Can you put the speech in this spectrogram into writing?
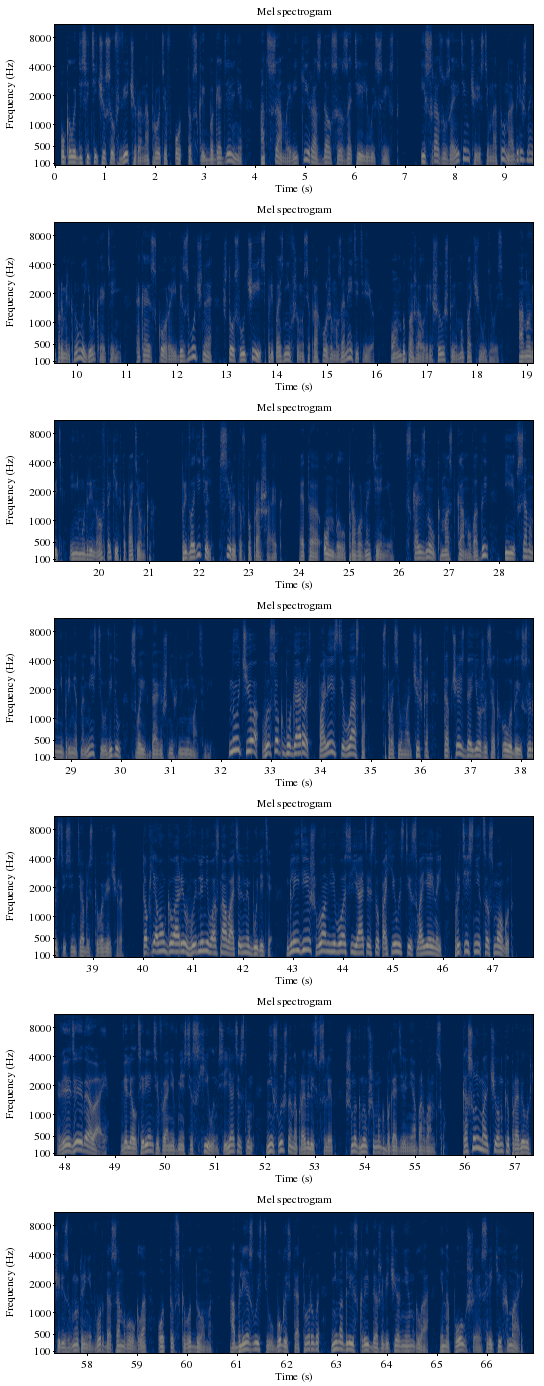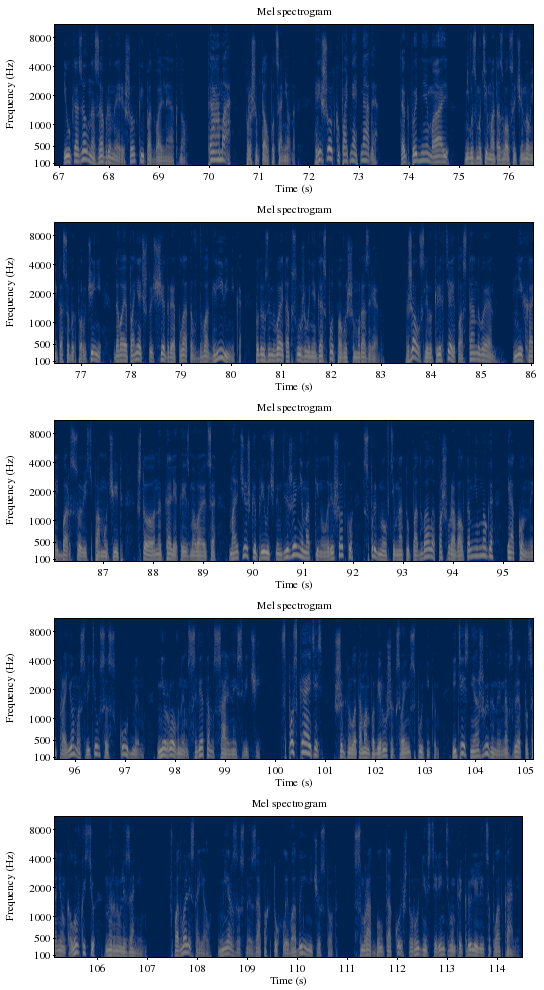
Около десяти часов вечера напротив Оттовской богадельни от самой реки раздался затейливый свист. И сразу за этим через темноту набережной промелькнула юркая тень, такая скорая и беззвучная, что, случись припозднившемуся прохожему заметить ее, он бы, пожалуй, решил, что ему почудилось. Оно ведь и не мудрено в таких-то потемках. Предводитель Сиротов-попрошаек, это он был проворной тенью, скользнул к мосткам у воды и в самом неприметном месте увидел своих давишних нанимателей. «Ну чё, высокоблагородь, полезьте в ласта!» — спросил мальчишка, топчась да ежась от холода и сырости сентябрьского вечера. «Так я вам говорю, вы для него основательны будете. Глядишь, вон его сиятельство по хилости своейной протесниться смогут». «Веди давай», — велел Терентьев, и они вместе с хилым сиятельством неслышно направились вслед шмыгнувшему к богадельне оборванцу. Косой мальчонка провел их через внутренний двор до самого угла Оттовского дома — облезлость и убогость которого не могли скрыть даже вечерняя мгла и наползшая с реки хмарь, и указал на забранное решеткой подвальное окно. «Тама!» — прошептал пацаненок. «Решетку поднять надо!» «Так поднимай!» — невозмутимо отозвался чиновник особых поручений, давая понять, что щедрая плата в два гривенника подразумевает обслуживание господ по высшему разряду. Жалостливо кряхтя и постановая, Нехай бар совесть помучает, что над калекой измываются. Мальчишка привычным движением откинул решетку, спрыгнул в темноту подвала, пошуровал там немного, и оконный проем осветился скудным, неровным светом сальной свечи. «Спускайтесь!» — шикнул атаман Поберушек своим спутникам, и те с неожиданной, на взгляд пацаненка, ловкостью нырнули за ним. В подвале стоял мерзостный запах тухлой воды и нечистот. Смрад был такой, что Руднев с Терентьевым прикрыли лица платками.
